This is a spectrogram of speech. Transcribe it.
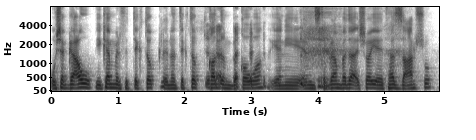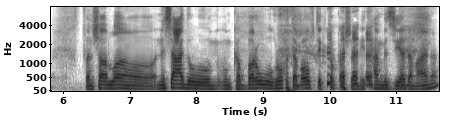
وشجعوه يكمل في التيك توك لأنه التيك توك قدم بقوة. يعني الإنستغرام بدأ شوية يتهز عرشه. فإن شاء الله نساعده ونكبره وروحوا تابعوه في تيك توك عشان يتحمس زيادة معانا.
